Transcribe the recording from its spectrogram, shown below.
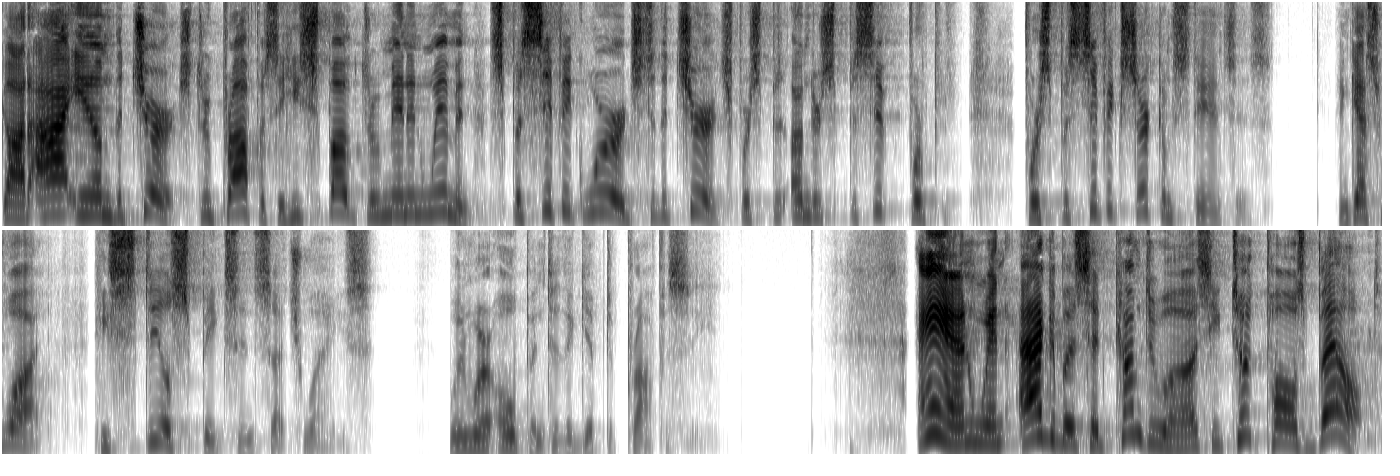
God, I am the church. Through prophecy, He spoke through men and women specific words to the church for, under specific, for for specific circumstances. And guess what? He still speaks in such ways when we're open to the gift of prophecy. And when Agabus had come to us, he took Paul's belt,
